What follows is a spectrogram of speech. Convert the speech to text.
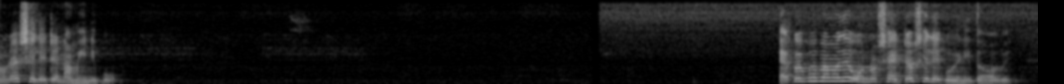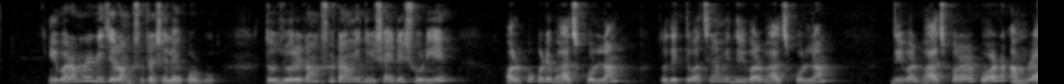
আমরা সেলাইটা নামিয়ে নিব। একইভাবে আমাদের অন্য সাইডটাও সেলাই করে নিতে হবে। এবার আমরা নিচের অংশটা সেলাই করব। তো জোরের অংশটা আমি দুই সাইডে সরিয়ে অল্প করে ভাঁজ করলাম। তো দেখতে পাচ্ছেন আমি দুইবার ভাজ করলাম। দুইবার ভাঁজ করার পর আমরা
